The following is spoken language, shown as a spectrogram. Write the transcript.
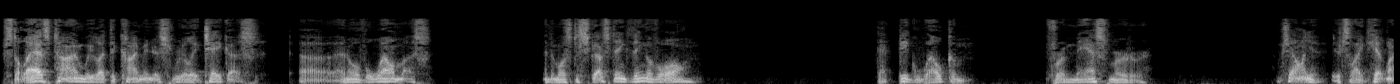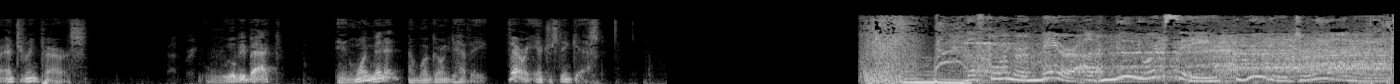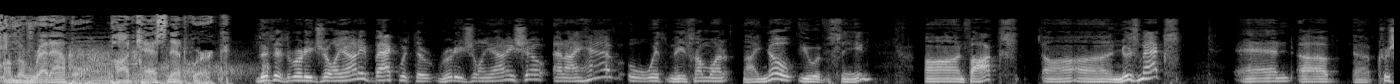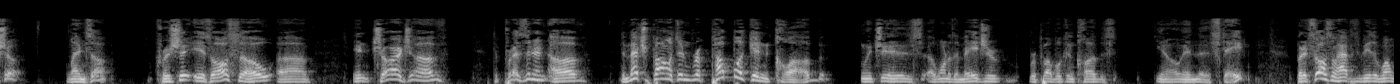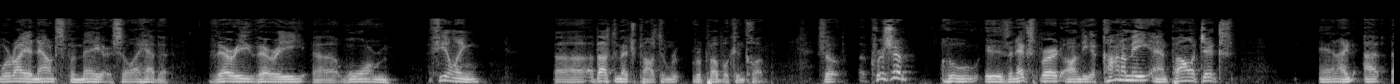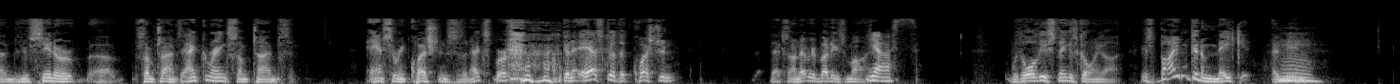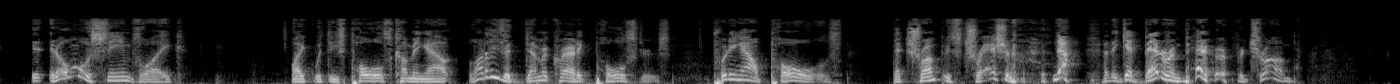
It's the last time we let the communists really take us uh, and overwhelm us. And the most disgusting thing of all, that big welcome for a mass murderer. I'm telling you, it's like Hitler entering Paris. We'll be back in one minute, and we're going to have a very interesting guest. The former mayor of New York City, Rudy Giuliani. On the Red Apple Podcast Network. This is Rudy Giuliani back with the Rudy Giuliani Show, and I have with me someone I know you have seen on Fox, on Newsmax, and uh, uh, Krisha Lenza. Krisha is also uh, in charge of the president of the Metropolitan Republican Club, which is uh, one of the major Republican clubs you know, in the state. But it also happens to be the one where I announced for mayor, so I have a very, very uh, warm feeling uh, about the Metropolitan Re- Republican Club. So, uh, Krisha, who is an expert on the economy and politics, and I, I and you've seen her uh, sometimes anchoring, sometimes answering questions as an expert. I'm going to ask her the question that's on everybody's mind. Yes. With all these things going on, is Biden going to make it? I mean, it, it almost seems like, like with these polls coming out, a lot of these are Democratic pollsters putting out polls that Trump is trashing now, and they get better and better for Trump.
